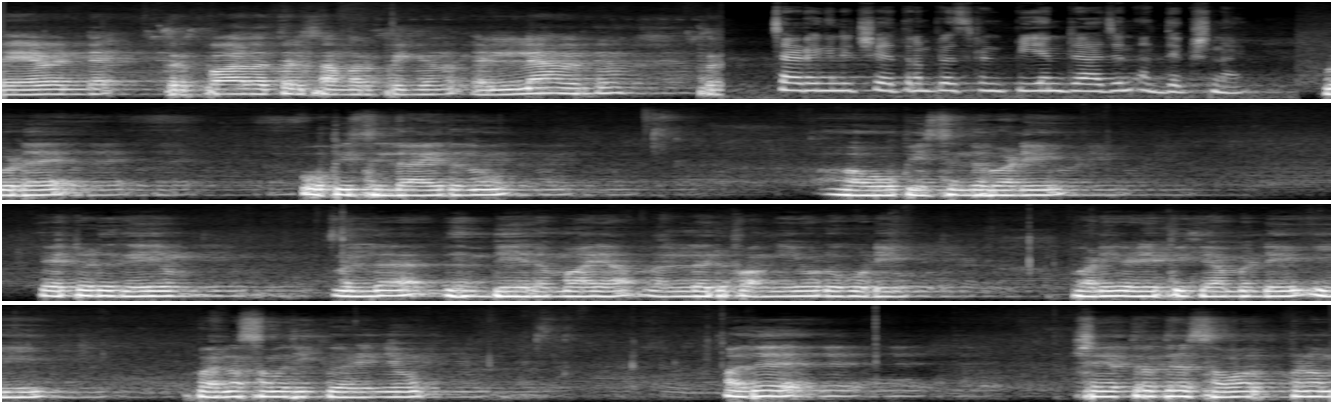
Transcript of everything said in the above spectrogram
ദേവന്റെ തൃപ്പാദത്തിൽ സമർപ്പിക്കുന്നു. എല്ലാവർക്കും ചടങ്ങിന് ക്ഷേത്രം പ്രസിഡന്റ് പി എൻ രാജൻ അധ്യക്ഷനായി. ഇവിടെ ഓഫീസില്ലായിരുന്നു ആ ഓഫീസിന്റെ പണി ഏറ്റെടുക്കുകയും നല്ല ഗംഭീരമായ നല്ലൊരു ഭംഗിയോടുകൂടി പണി കഴിപ്പിക്കാൻ വേണ്ടി ഈ ഭരണസമിതിക്ക് കഴിഞ്ഞു. അത് ക്ഷേത്രത്തിന് സമർപ്പണം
